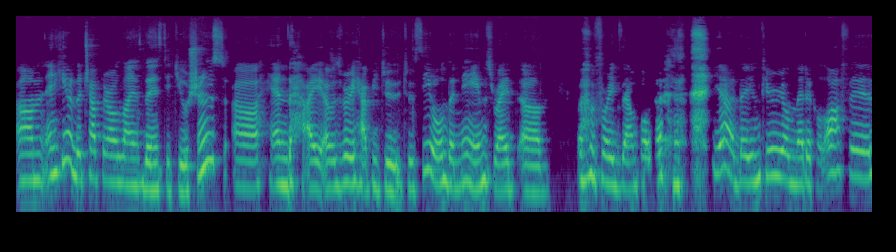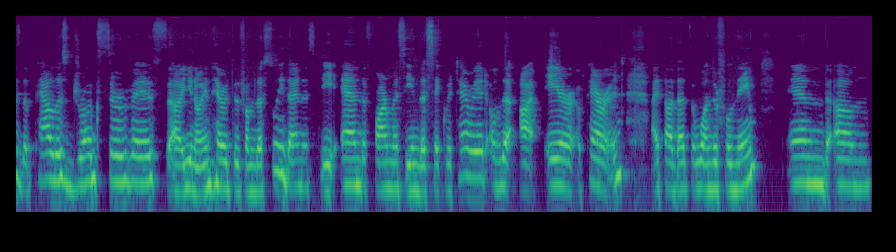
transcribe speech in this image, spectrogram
Um, and here the chapter outlines the institutions, uh, and I, I, was very happy to to see all the names, right? Um, for example, yeah, the Imperial Medical Office, the Palace Drug Service, uh, you know, inherited from the Sui dynasty, and the pharmacy in the Secretariat of the uh, Heir Apparent. I thought that's a wonderful name, and um,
